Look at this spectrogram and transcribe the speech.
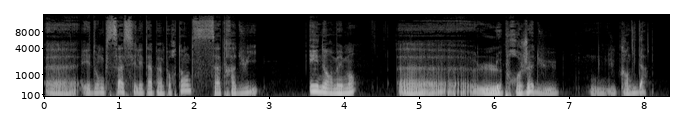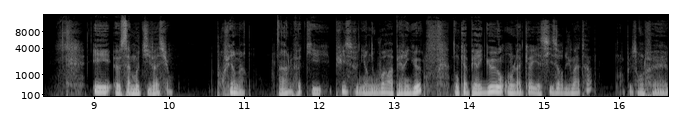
team. et donc ça, c'est l'étape importante. Ça traduit énormément le projet du, candidat et euh, sa motivation pour Firmin. Hein, le fait qu'il puisse venir nous voir à Périgueux. Donc à Périgueux, on l'accueille à 6h du matin. En plus, on le fait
